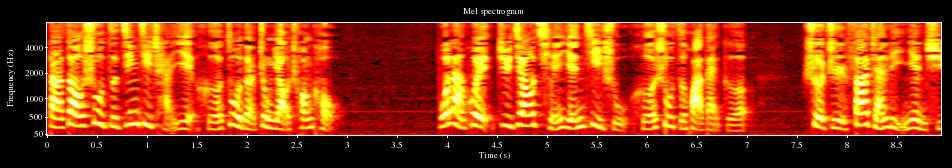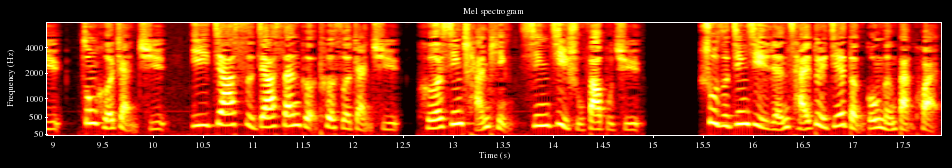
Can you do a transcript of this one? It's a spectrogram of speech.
打造数字经济产业合作的重要窗口。博览会聚焦前沿技术和数字化改革，设置发展理念区、综合展区、一加四加三个特色展区和新产品、新技术发布区、数字经济人才对接等功能板块。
